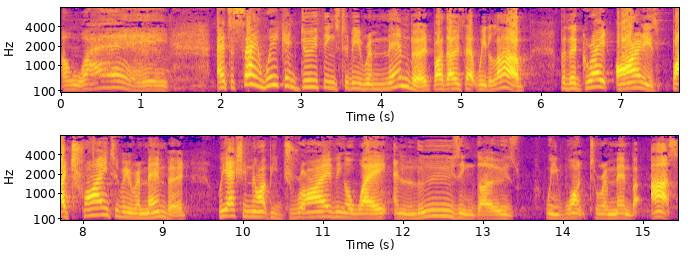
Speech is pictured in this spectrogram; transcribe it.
away. And it's the same, we can do things to be remembered by those that we love, but the great irony is by trying to be remembered, we actually might be driving away and losing those we want to remember us.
